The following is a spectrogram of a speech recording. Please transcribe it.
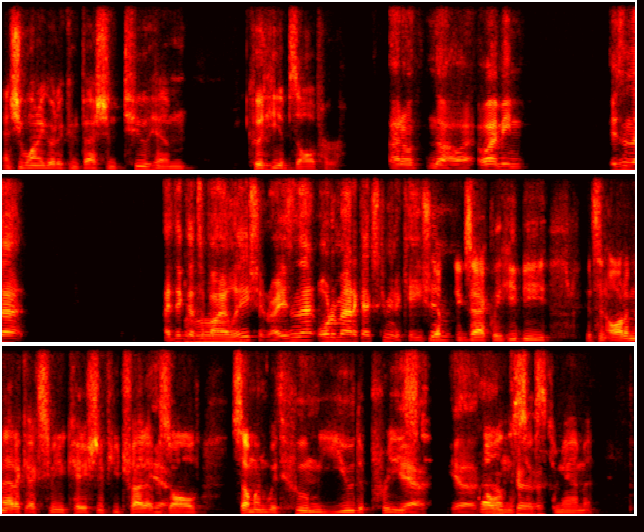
and she wanted to go to confession to him, could he absolve her? I don't know. I, well, I mean, isn't that? I think that's a Um, violation, right? Isn't that automatic excommunication? Yep, exactly. He'd be. It's an automatic excommunication if you try to Yeah. absolve someone with whom you, the priest, Yeah, yeah. fell in the sixth commandment. Yeah,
